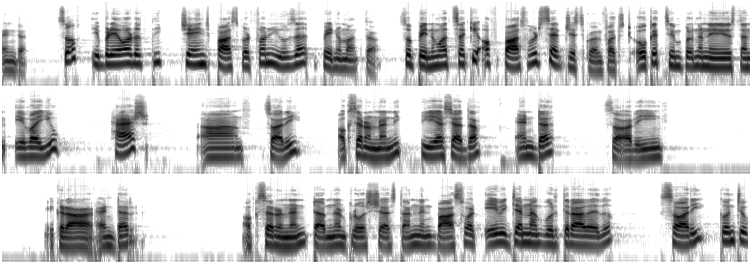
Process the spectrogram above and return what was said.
ఎంటర్ సో ఇప్పుడు ఏమడుతుంది change password for user Penumatsa so పెనుమత్సకి ఒక పాస్వర్డ్ సెట్ చేసుకోవాలి ఫస్ట్ ఓకే సింపుల్గా నేను చేస్తాను. ఏవయ్యు హ్యాష్ సారీ ఒకసారి ఉండండి. క్లియర్ చేద్దాం. ఎంటర్ సారీ ఇక్కడ ఎంటర్ ఒకసారి ఉండండి. టర్మినల్ క్లోజ్ చేస్తాను. నేను పాస్వర్డ్ ఏ ఇచ్చాను నాకు గుర్తు రాలేదు. సారీ కొంచెం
